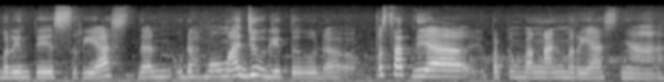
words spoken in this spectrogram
merintis rias dan udah mau maju gitu. Udah pesat dia perkembangan meriasnya.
